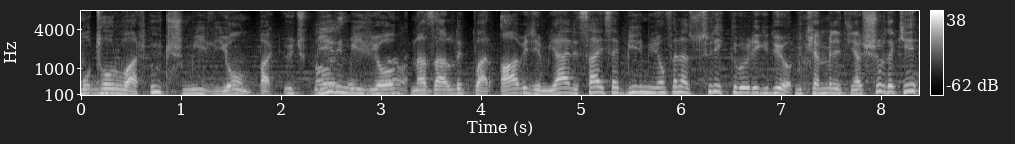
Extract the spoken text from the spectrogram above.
motor var 3 milyon bak 3 1 Vallahi milyon nazarlık var. Abicim yani say say 1 milyon falan sürekli böyle gidiyor. Mükemmel etkin ya şuradaki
